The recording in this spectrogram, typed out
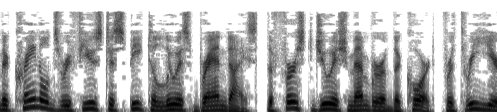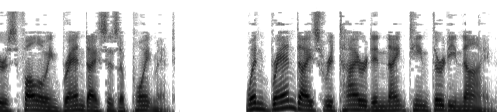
McReynolds refused to speak to Louis Brandeis, the first Jewish member of the court, for three years following Brandeis's appointment. When Brandeis retired in 1939,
